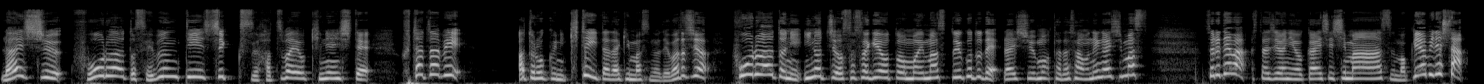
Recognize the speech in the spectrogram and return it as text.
来週、フォールアウト76発売を記念して、再び、アトロックに来ていただきますので、私はフォールアウトに命を捧げようと思います。ということで、来週も多田さんお願いします。それでは、スタジオにお返しします。木曜日でした。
